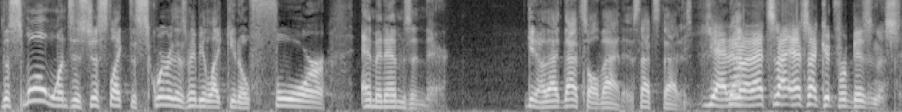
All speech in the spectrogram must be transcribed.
The small ones is just like the square. There's maybe like you know four M and M's in there. You know that that's all that is. That's that is. Yeah, no, Now- no, that's not that's not good for business.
